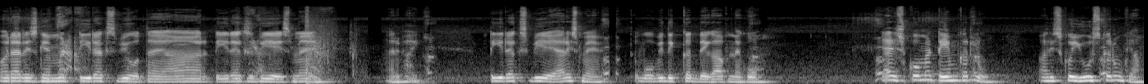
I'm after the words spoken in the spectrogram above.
और यार इस गेम में टी रेक्स भी होता है यार टी रेक्स भी है इसमें। अरे भाई टी रेक्स भी है यार इसमें तो वो भी दिक्कत देगा अपने को। यार इसको मैं टेम कर लूँ? और इसको यूज़ करूँ क्या?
